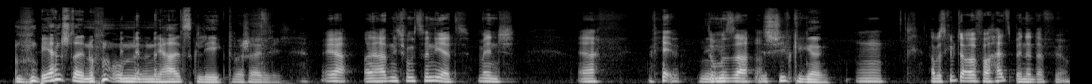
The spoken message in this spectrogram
einen Bernstein um, um den Hals gelegt, wahrscheinlich. Ja, und hat nicht funktioniert. Mensch. Ja, dumme Sache. Ist schiefgegangen. Mhm. Aber es gibt ja auch einfach Halsbänder dafür.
